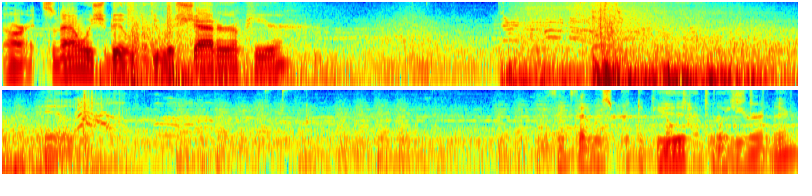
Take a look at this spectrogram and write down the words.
Alright, so now we should be able to do a shatter up here. Hell yeah. I think that was pretty good. Move you right there.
